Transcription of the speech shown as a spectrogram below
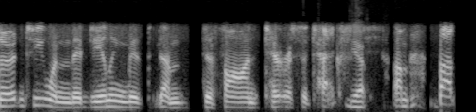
certainty when they're dealing with um, defined terrorist attacks. Yep. Um, but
